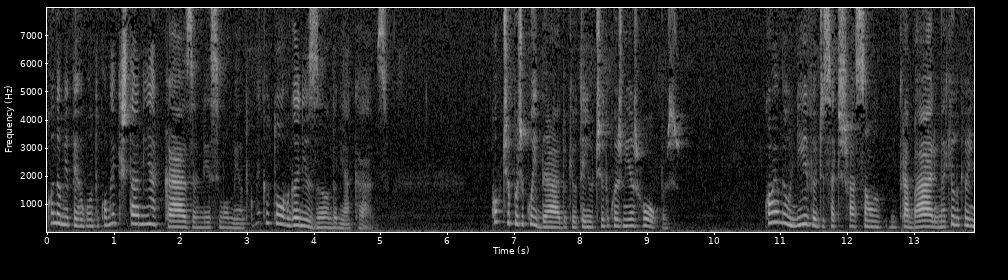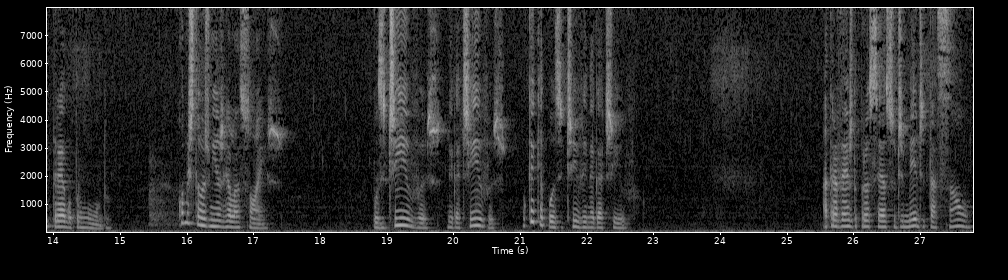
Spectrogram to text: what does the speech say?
quando eu me pergunto como é que está a minha casa nesse momento, como é que eu estou organizando a minha casa? Qual o tipo de cuidado que eu tenho tido com as minhas roupas? Qual é o meu nível de satisfação no trabalho, naquilo que eu entrego para o mundo? Como estão as minhas relações? Positivas, negativas? O que é positivo e negativo? Através do processo de meditação,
